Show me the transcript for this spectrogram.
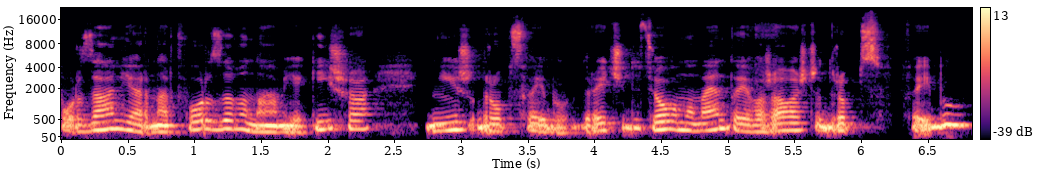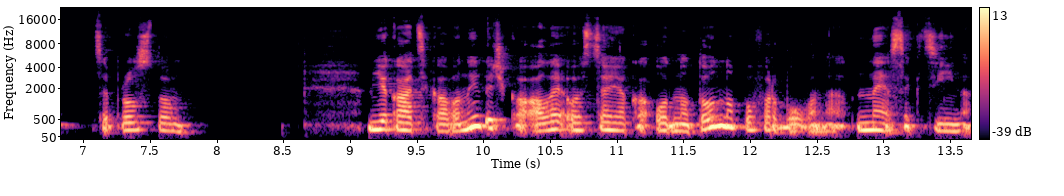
Forza, Ярнард Forza, вона м'якіша, ніж Drops Fable. До речі, до цього моменту я вважала, що Drops Fable це просто м'яка цікава ниточка, але ось ця, яка однотонно пофарбована, не секційна,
